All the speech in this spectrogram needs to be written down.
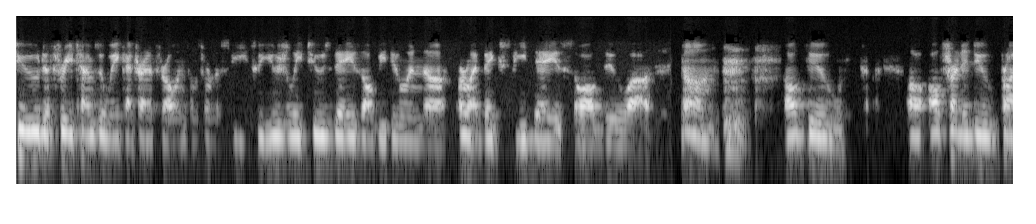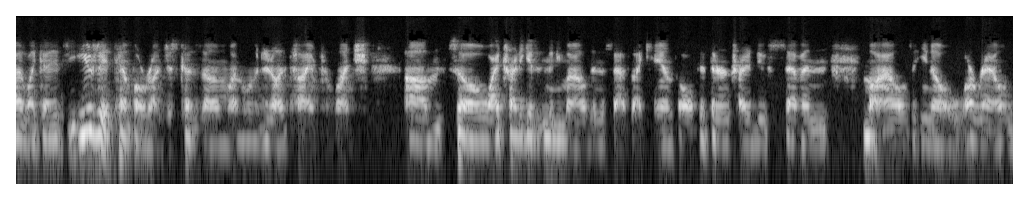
two to three times a week, I try to throw in some sort of speed. So usually Tuesdays, I'll be doing, uh, or my big speed days. So I'll do, uh, um, I'll do I'll, I'll, try to do probably like a, it's usually a tempo run just because um, I'm limited on time for lunch. Um, so I try to get as many miles in as I can. So I'll sit there and try to do seven miles, you know, around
